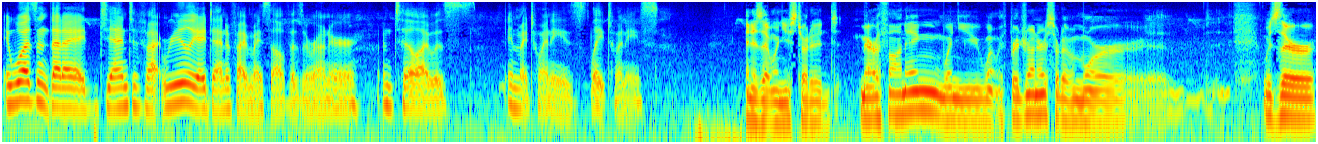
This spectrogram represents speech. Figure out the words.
it wasn't that I identified really identified myself as a runner until I was in my 20s, late 20s. And is that when you started marathoning? When you went with Bridge Runners, sort of a more uh, was there?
